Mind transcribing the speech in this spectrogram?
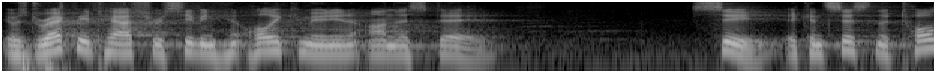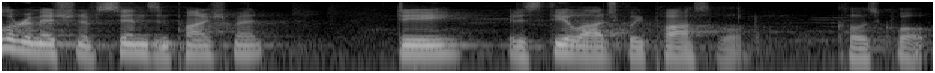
It was directly attached to receiving Holy Communion on this day. C. It consists in the total remission of sins and punishment. D. It is theologically possible. Close quote.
